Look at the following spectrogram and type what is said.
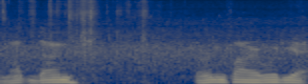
I'm not done burning firewood yet.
